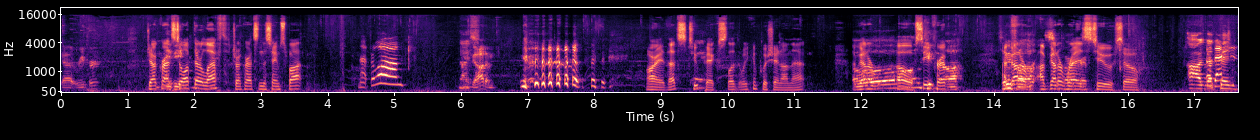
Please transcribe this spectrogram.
Got Reaper. Junkrat's Maybe- still up there left. Junkrat's in the same spot. Not for long. Nice. Got him. All right, that's two Okay. picks. Let, we can push in on that. I've got a oh, see too Crip. I've got far. a I've got a Super res too. So Ah, Oh, got Bastion, pinned.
